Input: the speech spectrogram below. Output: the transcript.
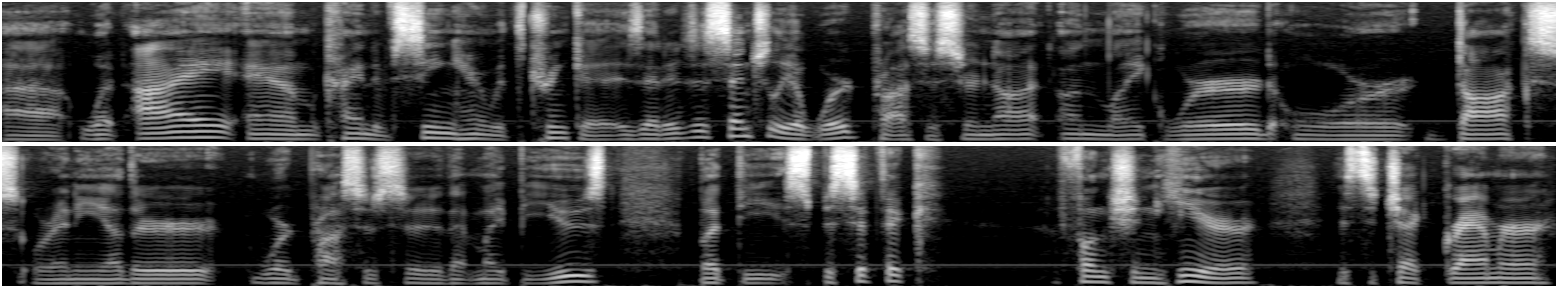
uh, what I am kind of seeing here with Trinka is that it's essentially a word processor, not unlike Word or Docs or any other word processor that might be used. But the specific function here is to check grammar,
